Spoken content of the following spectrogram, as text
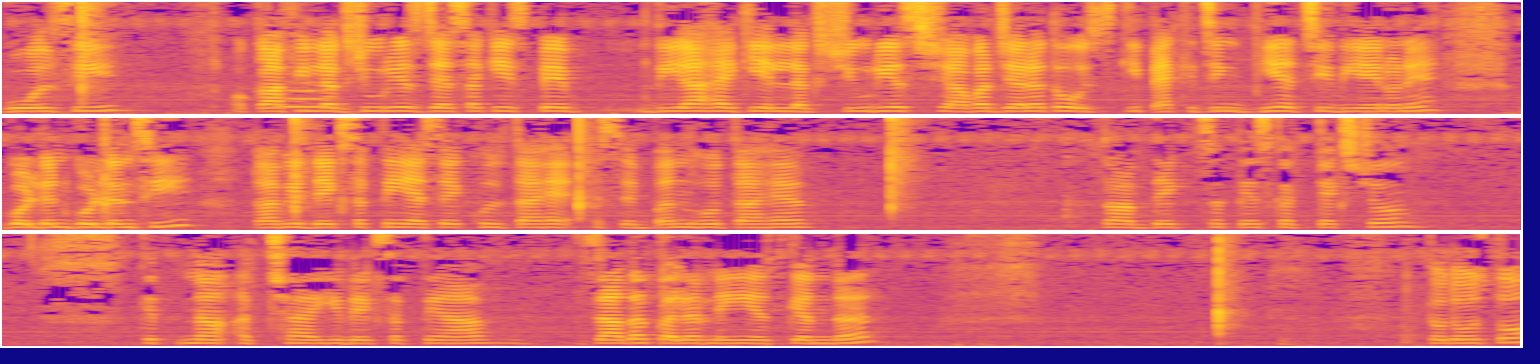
गोल सी और काफ़ी लग्जूरियस जैसा कि इस पे दिया है कि ये लग्जूरियस शावर जेल है तो इसकी पैकेजिंग भी अच्छी दी है इन्होंने गोल्डन गोल्डन सी। तो आप ये देख सकते हैं, ऐसे खुलता है, ऐसे बंद होता है। तो आप देख सकते हैं इसका टेक्सचर कितना अच्छा है, ये देख सकते हैं आप। ज़्यादा कलर नहीं है इसके अंदर। तो दोस्तों,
